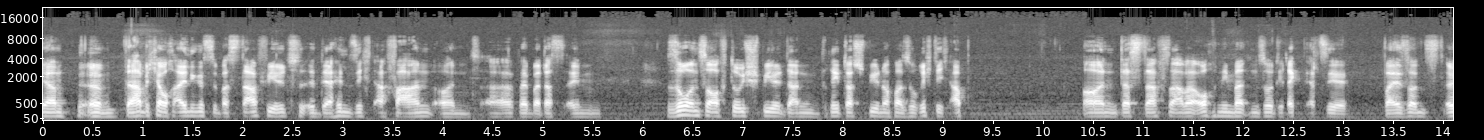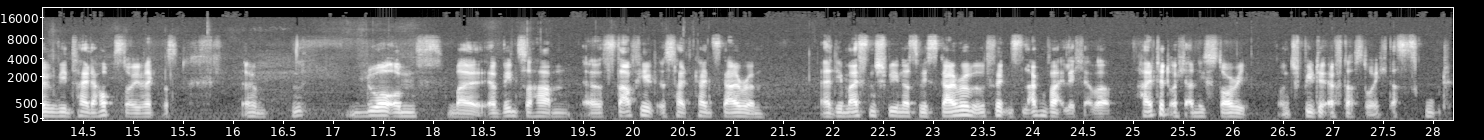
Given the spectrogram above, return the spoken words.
Ja, ähm, da habe ich auch einiges über Starfield in der Hinsicht erfahren und äh, wenn man das eben so und so oft durchspielt, dann dreht das Spiel nochmal so richtig ab. Und das darfst du aber auch niemandem so direkt erzählen, weil sonst irgendwie ein Teil der Hauptstory weg ist. Ähm, nur um es mal erwähnt zu haben, äh, Starfield ist halt kein Skyrim. Äh, die meisten spielen das wie Skyrim und finden es langweilig, aber haltet euch an die Story und spielt ihr öfters durch. Das ist gut.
